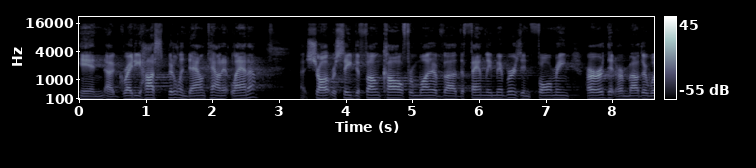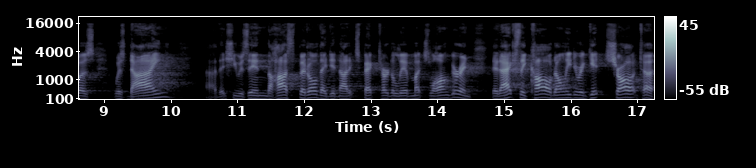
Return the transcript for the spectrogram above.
in uh, Grady Hospital in downtown Atlanta. Uh, Charlotte received a phone call from one of uh, the family members informing her that her mother was, was dying, uh, that she was in the hospital. They did not expect her to live much longer, and they'd actually called only to get Charlotte to,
